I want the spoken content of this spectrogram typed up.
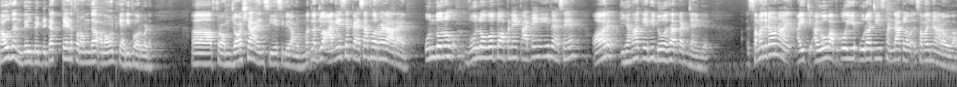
thousand will be deducted from the amount carry forward from JoSAA and C S B round मतलब जो आगे से पैसा फॉरवर्ड आ रहा है, उन दोनों, वो लोगों तो अपने काटेंगे ही पैसे और यहाँ के भी दो हज़ार कट जाएँगे। समझ रहे हो ना? आई आई होप आपको ये पूरा चीज़ फंडा समझ में आ रहा होगा।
